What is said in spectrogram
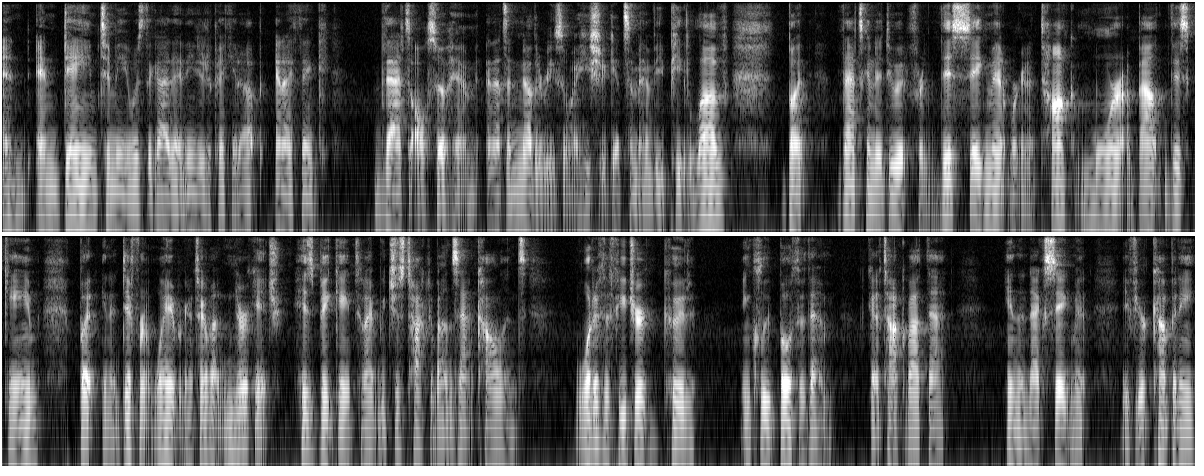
And and Dame to me was the guy that needed to pick it up. And I think that's also him. And that's another reason why he should get some MVP love. But that's going to do it for this segment. We're going to talk more about this game, but in a different way. We're going to talk about Nurkic, his big game tonight. We just talked about Zach Collins. What if the future could include both of them. We're going to talk about that in the next segment. If your company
